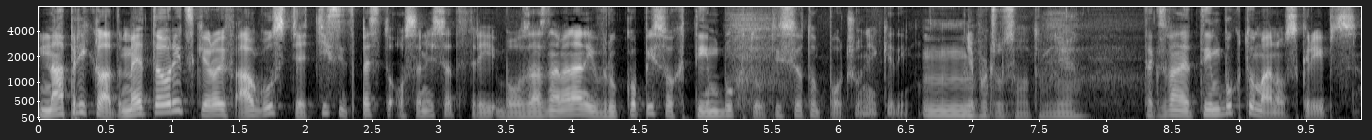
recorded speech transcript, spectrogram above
Napríklad meteorický roj v auguste 1583 bol zaznamenaný v rukopisoch Timbuktu. Ty si o tom počul niekedy? Mm, nepočul som o tom, nie. tzv. Timbuktu Manuscripts.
